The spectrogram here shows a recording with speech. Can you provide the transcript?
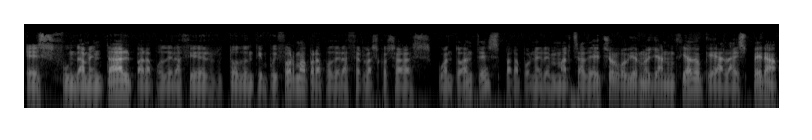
es fundamental para poder hacer todo en tiempo y forma, para poder hacer las cosas cuanto antes, para poner en marcha. De hecho, el Gobierno ya ha anunciado que a la espera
